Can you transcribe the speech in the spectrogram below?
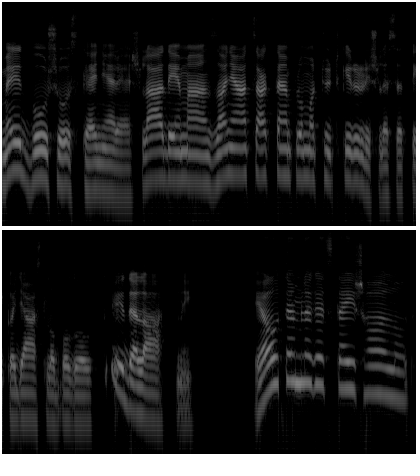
Mit búsulsz, kenyeres? Ládémán zanyácák temploma csücskiről is leszették a gyászlobogót. Ide látni. Ja, emlegetsz, te is hallod,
